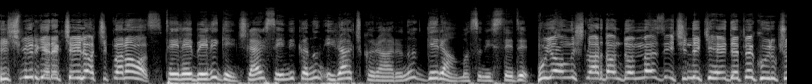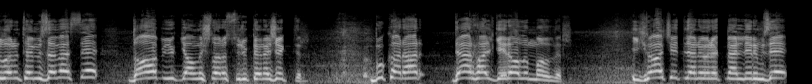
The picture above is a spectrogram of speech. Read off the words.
hiçbir gerekçeyle açıklanamaz. TLB'li gençler sendikanın ihraç kararını geri almasını istedi. Bu yanlışlardan dönmez de içindeki HDP kuyrukçularını temizlemezse daha büyük yanlışlara sürüklenecektir. Bu karar derhal geri alınmalıdır. İhraç edilen öğretmenlerimize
